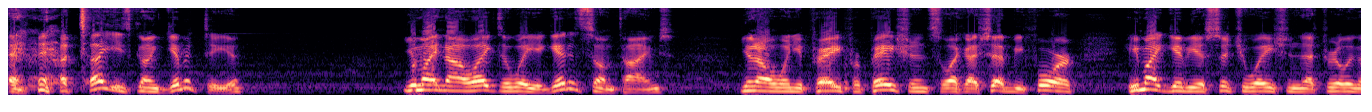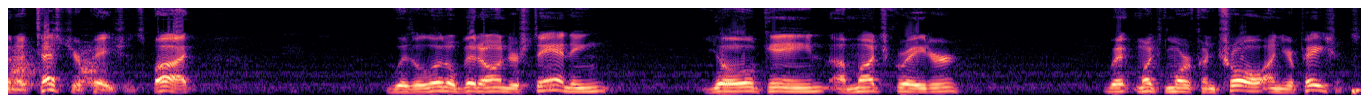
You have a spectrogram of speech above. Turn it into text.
And I tell you, He's going to give it to you. You might not like the way you get it sometimes. You know, when you pray for patience, like I said before, he might give you a situation that's really going to test your patience. But with a little bit of understanding, you'll gain a much greater, much more control on your patience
